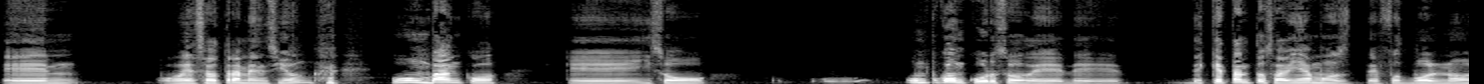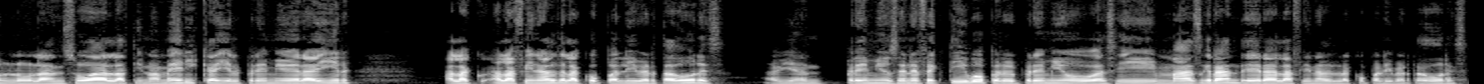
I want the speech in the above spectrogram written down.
en o esa otra mención, hubo un banco que hizo un concurso de, de, de qué tanto sabíamos de fútbol, ¿no? Lo lanzó a Latinoamérica y el premio era ir a la, a la final de la Copa Libertadores. Habían premios en efectivo, pero el premio así más grande era la final de la Copa Libertadores.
